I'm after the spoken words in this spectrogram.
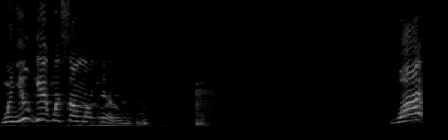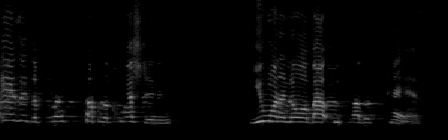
When you get with someone new, why is it the first couple of questions you want to know about each other's past?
